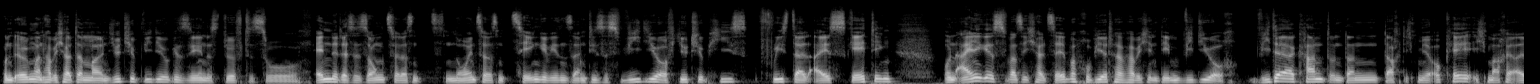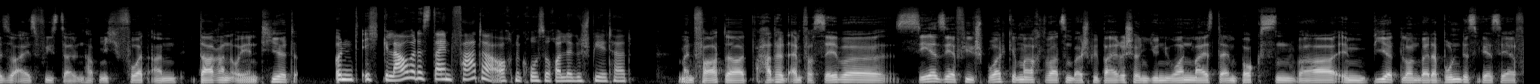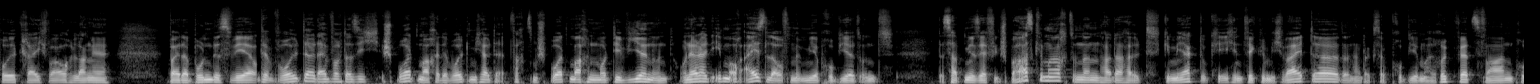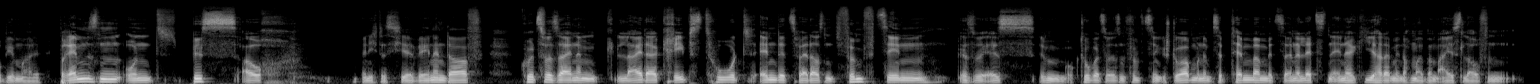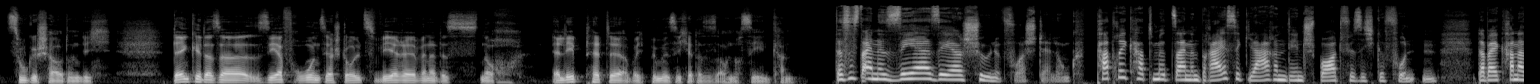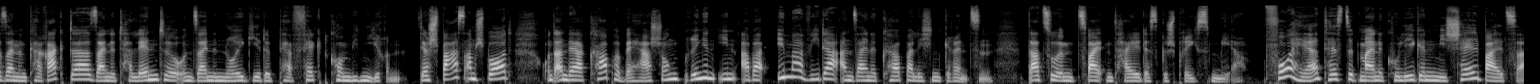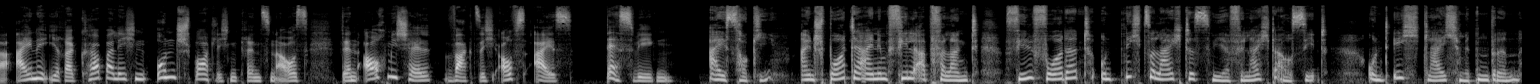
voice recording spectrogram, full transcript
Und irgendwann habe ich halt dann mal ein YouTube-Video gesehen, das dürfte so Ende der Saison 2009, 2010 gewesen sein. Dieses Video auf YouTube hieß Freestyle Ice Skating. Und einiges, was ich halt selber probiert habe, habe ich in dem Video auch wiedererkannt. Und dann dachte ich mir, okay, ich mache also Ice Freestyle und habe mich fortan daran orientiert. Und ich glaube, dass dein Vater auch eine große Rolle gespielt hat. Mein Vater hat halt einfach selber sehr, sehr viel Sport gemacht, war zum Beispiel bayerischer Juniorenmeister im Boxen, war im Biathlon bei der Bundeswehr sehr erfolgreich, war auch lange bei der Bundeswehr. Der wollte halt einfach, dass ich Sport mache. Der wollte mich halt einfach zum Sport machen motivieren und, und er hat halt eben auch Eislaufen mit mir probiert und das hat mir sehr viel Spaß gemacht und dann hat er halt gemerkt, okay, ich entwickle mich weiter. Dann hat er gesagt, probier mal rückwärts fahren, probier mal bremsen und bis auch, wenn ich das hier erwähnen darf, kurz vor seinem leider Krebstod Ende 2015, also er ist im Oktober 2015 gestorben und im September mit seiner letzten Energie hat er mir nochmal beim Eislaufen zugeschaut und ich denke, dass er sehr froh und sehr stolz wäre, wenn er das noch erlebt hätte, aber ich bin mir sicher, dass es auch noch sehen kann. Das ist eine sehr, sehr schöne Vorstellung. Patrick hat mit seinen 30 Jahren den Sport für sich gefunden. Dabei kann er seinen Charakter, seine Talente und seine Neugierde perfekt kombinieren. Der Spaß am Sport und an der Körperbeherrschung bringen ihn aber immer wieder an seine körperlichen Grenzen. Dazu im zweiten Teil des Gesprächs mehr. Vorher testet meine Kollegin Michelle Balzer eine ihrer körperlichen und sportlichen Grenzen aus. Denn auch Michelle wagt sich aufs Eis. Deswegen. Eishockey. Ein Sport, der einem viel abverlangt, viel fordert und nicht so leicht ist, wie er vielleicht aussieht. Und ich gleich mittendrin.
